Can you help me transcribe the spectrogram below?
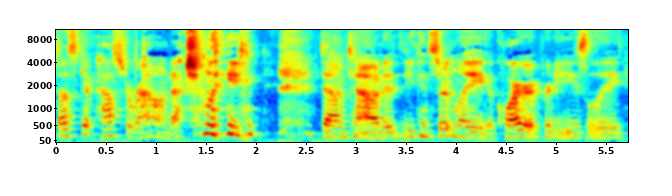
does get passed around actually downtown. It, you can certainly acquire it pretty easily.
